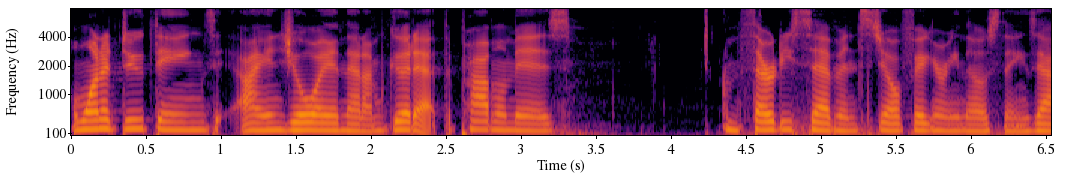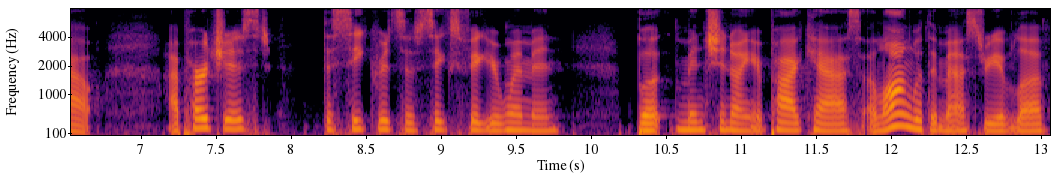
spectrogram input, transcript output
I want to do things I enjoy and that I'm good at. The problem is I'm 37 still figuring those things out. I purchased The Secrets of Six Figure Women book mentioned on your podcast along with the mastery of love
